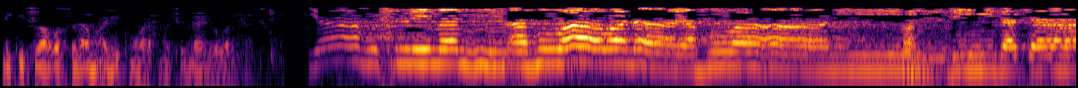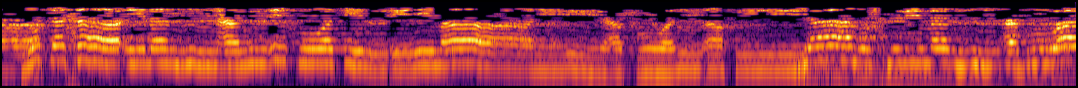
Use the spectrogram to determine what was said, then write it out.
nake cewa wassalamu alaikum wa rahmatullahi wa barakatuh. يا مسلما أهوى ولا يهواني. قلبي بكى. متسائلا عن إخوة الإيمان. عفوا أخي. يا مسلما أهوى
